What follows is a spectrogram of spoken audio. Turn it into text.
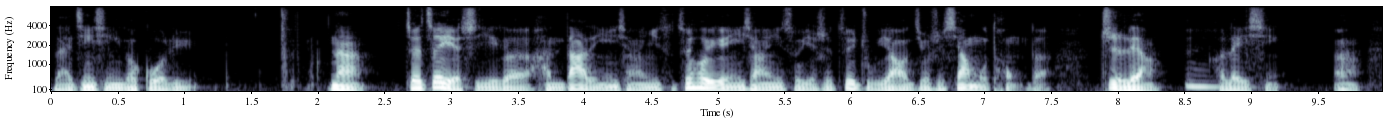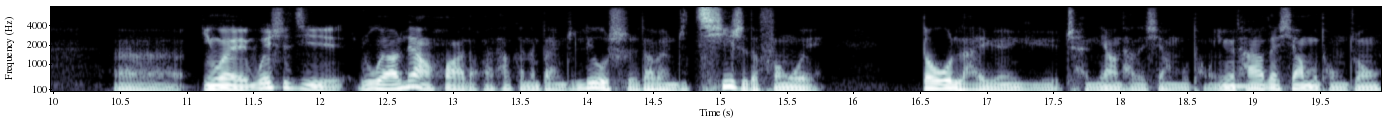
来进行一个过滤。那这这也是一个很大的影响因素。最后一个影响因素也是最主要的，就是橡木桶的质量嗯和类型啊。呃，因为威士忌如果要量化的话，它可能百分之六十到百分之七十的风味都来源于陈酿它的橡木桶，因为它要在橡木桶中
